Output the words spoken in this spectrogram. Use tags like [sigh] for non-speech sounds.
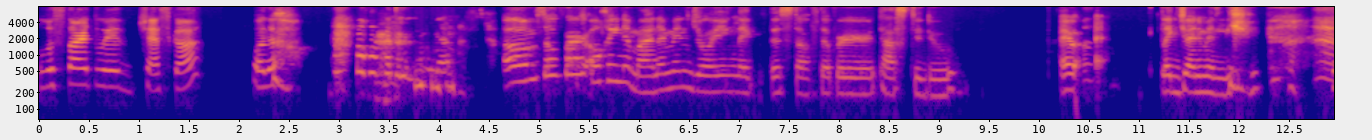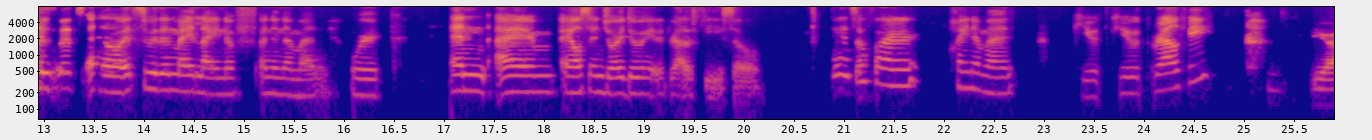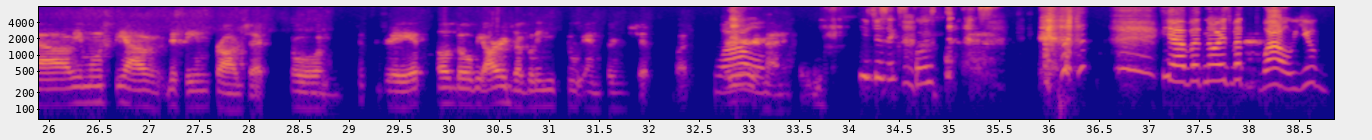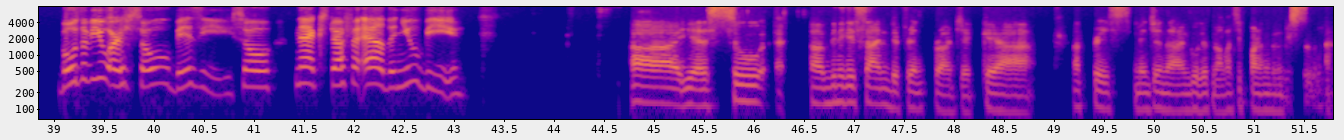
We'll start with Cheska. Oh no. Ako um, so far, okay naman. I'm enjoying like the stuff that we're tasked to do. I, I- like genuinely. [laughs] 'Cause That's it's, ano, it's within my line of ano naman, work. And I'm I also enjoy doing it with Ralphie. So yeah, so far, okay naman. cute, cute. Ralphie? Yeah, we mostly have the same project, so it's great. Although we are juggling two internships, but Wow. You just exposed us. [laughs] yeah, but Norris, but wow, you both of you are so busy. So next, Rafael, the newbie. Uh, yes. So, uh, binigay sa akin different project. Kaya, at first, medyo nagulat na ako kasi parang,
